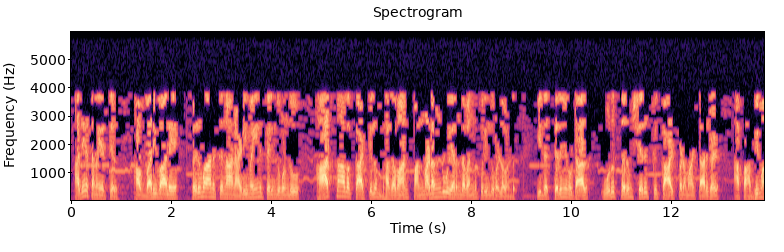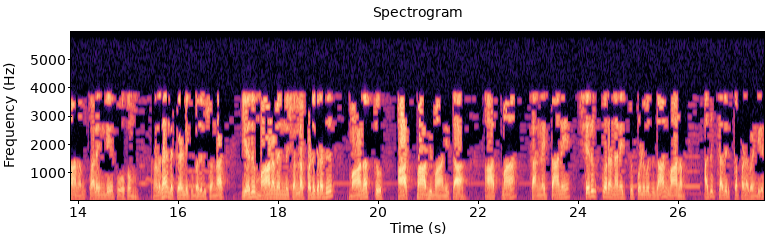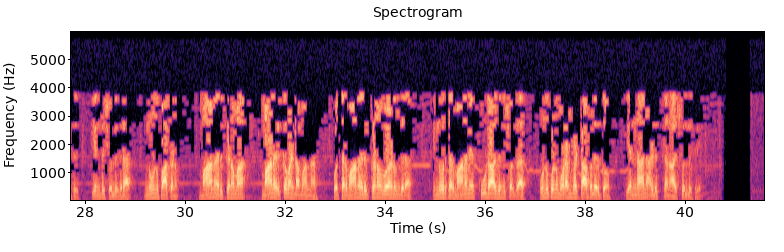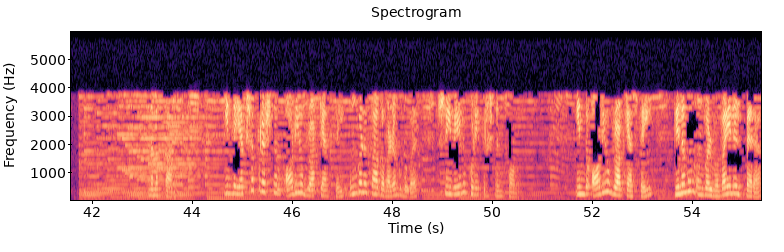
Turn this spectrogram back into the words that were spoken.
அதே சமயத்தில் அவ்வறிவாலே பெருமானுக்கு நான் அடிமைன்னு தெரிந்து கொண்டு ஆத்மாவை காட்டிலும் பகவான் பன்மடங்கு உயர்ந்தவன் புரிந்து கொள்ள வேண்டும். இதை தெரிஞ்சுட்டால் ஒருத்தரும் செருக்குக்கு ஆழ்பட மாட்டார்கள். அப்ப அபிமானம் தொலைந்தே போகும். அதனாலதான் இந்த கேள்விக்கு பதில் சொன்னார். எது மானம் என்று சொல்லப்படுகிறது? மானஸ்து ஆத்மாபிமானிதா. ஆத்மா தன்னைத்தானே செருக்குற நினைத்துக் கொள்வதுதான் மானம். அது தவிர்க்கப்பட வேண்டியது என்று சொல்லுகிறார். இன்னொன்னு பார்க்கணும். மானம் இருக்கணுமா? மானம் இருக்க வேண்டாமான்னா? ஒருத்தர் மானம் இருக்கணும் வேணுங்கிறார். இன்னொருத்தர் மானமே கூடாதுன்னு சொல்றார். ஒண்ணுக்கு ஒண்ணு முரண்பட்டாப்புல இருக்கும். என்னான்னு அடுத்த நாள் சொல்லுகிறேன். நமஸ்காரம். இந்த யக்ஷ பிரஷ்னம் ஆடியோ பிராட்காஸ்டை உங்களுக்காக வழங்குபவர் ஸ்ரீ வேலுக்குடி கிருஷ்ணன் சுவாமி. இந்த ஆடியோ பிராட்காஸ்டை தினமும் உங்கள் மொபைலில் பெற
